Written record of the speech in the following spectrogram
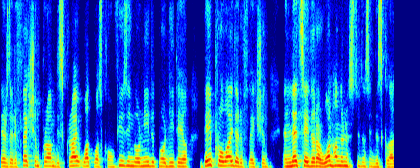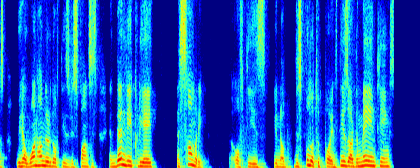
there's a reflection prompt, describe what was confusing or needed more detail. They provide a reflection. And let's say there are 100 students in this class, we have 100 of these responses, and then we create a summary of these, you know, these bulleted points. These are the main things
